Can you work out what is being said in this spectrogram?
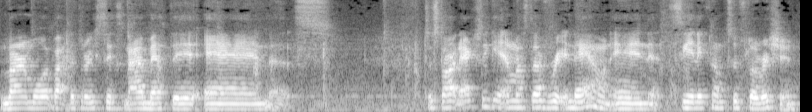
Learn more about the 369 method and to start actually getting my stuff written down and seeing it come to fruition.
